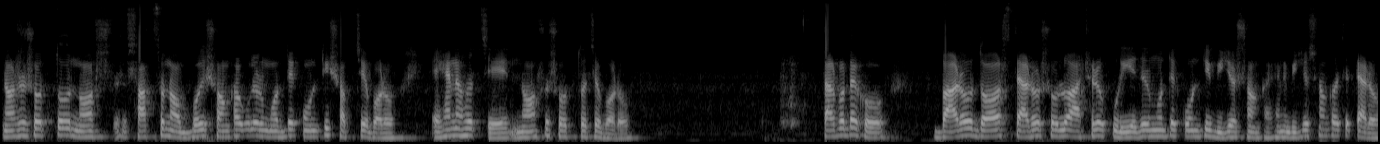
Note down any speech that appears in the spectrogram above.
নশো সত্তর সাতশো নব্বই সংখ্যাগুলোর মধ্যে কোনটি সবচেয়ে বড়? এখানে হচ্ছে নশো সত্তর হচ্ছে বড়। তারপর দেখো, বারো, দশ, তেরো, ষোলো, আঠেরো, কুড়ি, এদের মধ্যে কোনটি বিজোড় সংখ্যা? এখানে বিজোড় সংখ্যা হচ্ছে তেরো।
